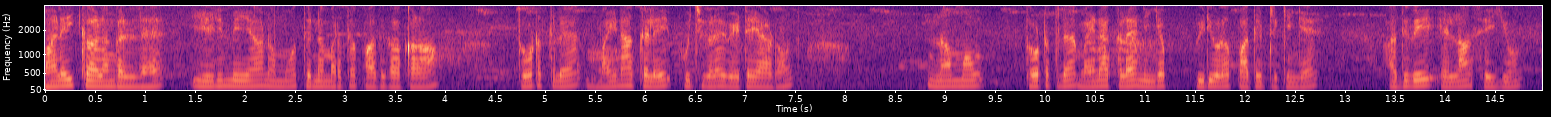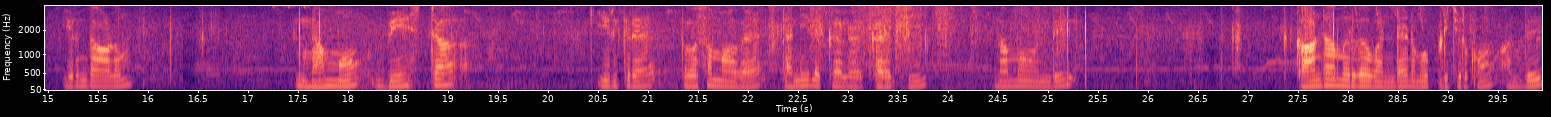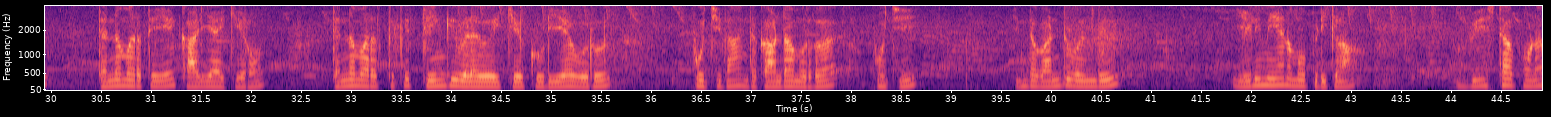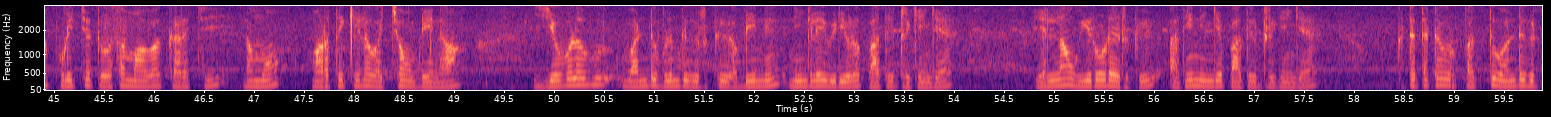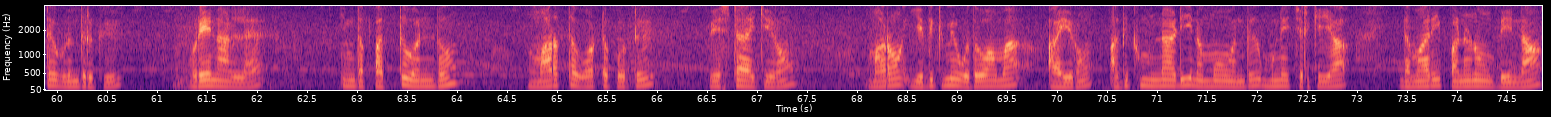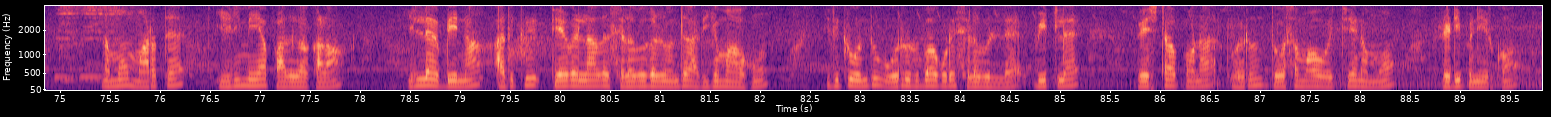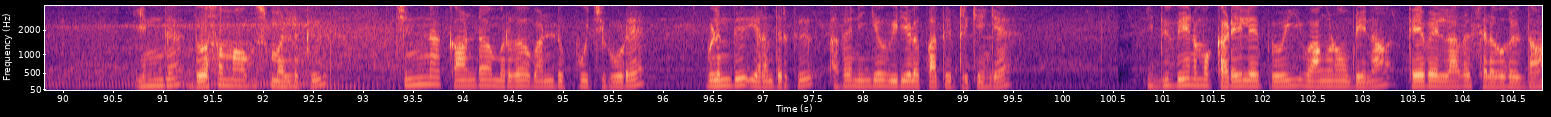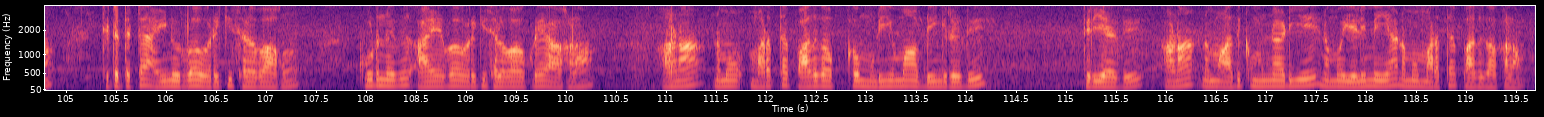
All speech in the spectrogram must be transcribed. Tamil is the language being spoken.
மழைக்காலங்களில் எளிமையாக நம்ம தென்னை மரத்தை பாதுகாக்கலாம். தோட்டத்தில் மைனாக்களே பூச்சிகளை வேட்டையாடும். நம்ம தோட்டத்தில் மைனாக்களை நீங்கள் வீடியோவில் பார்த்துட்ருக்கீங்க அதுவே எல்லாம் செய்யும். இருந்தாலும் நம்ம வேஸ்ட்டாக இருக்கிற தோசை மாவை தண்ணியில் கல கரைச்சி நம்ம வந்து காண்டாமிருக வண்டை நம்ம பிடிச்சிருக்கோம். அது தென்னை மரத்தையே காலியாக்கிரும். தென்னை மரத்துக்கு தீங்கு விளைவிக்கக்கூடிய ஒரு பூச்சி தான் இந்த காண்டாமிருக பூச்சி. இந்த வண்டு வந்து எளிமையாக நம்ம பிடிக்கலாம். வேஸ்ட்டாக போன புளித்த தோசை மாவை கரைச்சி நம்ம மரத்து கீழே வச்சோம் அப்படின்னா எவ்வளவு வண்டு விழுந்துருக்கு அப்படின்னு நீங்களே வீடியோவில் பார்த்துக்கிட்ருக்கீங்க எல்லாம் உயிரோடு இருக்குது அதையும் நீங்கள் பார்த்துக்கிட்டு இருக்கீங்க. கிட்டத்தட்ட ஒரு பத்து வண்டு கிட்ட விழுந்திருக்கு. ஒரே நாளில் இந்த பத்து வண்டும் மரத்தை ஓட்டை போட்டு வேஸ்ட்டாக ஆக்கிரும். மரம் எதுக்குமே உதவாமல் ஆயிரும். அதுக்கு முன்னாடி நம்ம வந்து முன்னெச்சரிக்கையாக இந்த மாதிரி பண்ணணும் அப்படின்னா நம்ம மரத்தை எளிமையாக பாதுகாக்கலாம். இல்லை அப்படின்னா அதுக்கு தேவையில்லாத செலவுகள் வந்து அதிகமாகும். இதுக்கு வந்து ஒரு ரூபா கூட செலவு இல்லை. வீட்டில் வேஸ்ட்டாக போன வெறும் தோசை மாவை வச்சே நம்ம ரெடி பண்ணியிருக்கோம். இந்த தோசை மாவு ஸ்மெல்லுக்கு சின்ன காண்டாமிருக வண்டு பூச்சி கூட விழுந்து இறந்துருக்கு. அதை நீங்கள் வீடியோவில் பார்த்துட்ருக்கீங்க இதுவே நம்ம கடையில் போய் வாங்கினோம் அப்படின்னா தேவையில்லாத செலவுகள் தான். கிட்டத்தட்ட ஐநூறுரூபா வரைக்கும் செலவாகும். கூடுனது ஆயரூபா வரைக்கும் செலவாக கூட ஆகலாம். ஆனால் நம்ம மரத்தை பாதுகாக்க முடியுமா அப்படிங்கிறது தெரியாது. ஆனால் நம்ம அதுக்கு முன்னாடியே நம்ம எளிமையாக நம்ம மரத்தை பாதுகாக்கலாம்.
